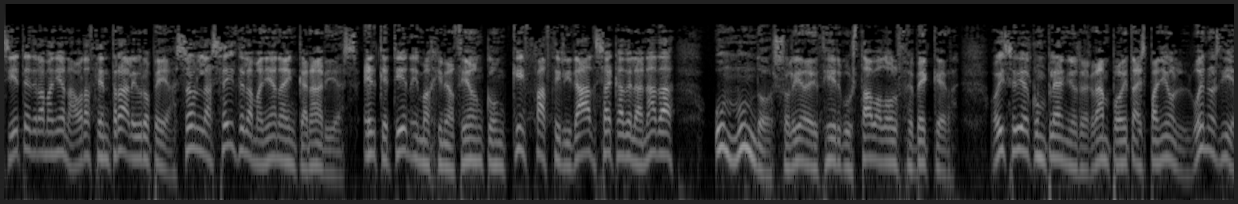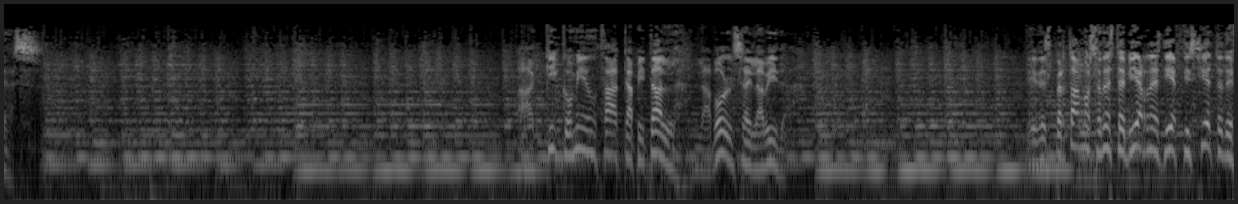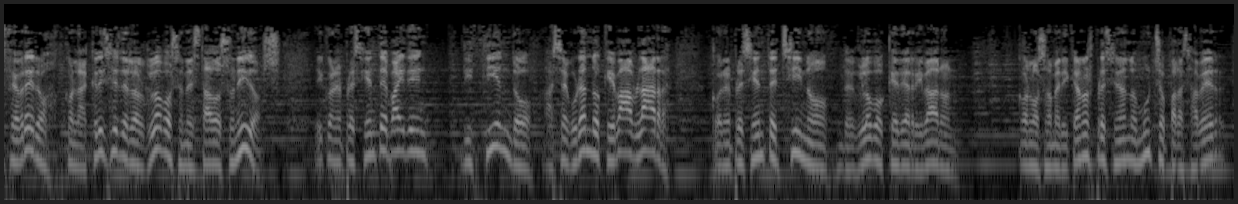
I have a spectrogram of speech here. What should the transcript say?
7 de la mañana, hora central europea. Son las 6 de la mañana en Canarias. El que tiene imaginación, con qué facilidad saca de la nada un mundo, solía decir Gustavo Adolfo Becker. Hoy sería el cumpleaños del gran poeta español. Buenos días. Aquí comienza Capital, la bolsa y la vida. Y despertamos en este viernes 17 de febrero con la crisis de los globos en Estados Unidos y con el presidente Biden diciendo, asegurando que va a hablar con el presidente chino del globo que derribaron, con los americanos presionando mucho para saber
